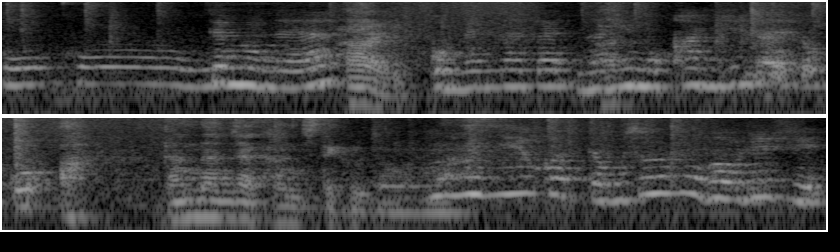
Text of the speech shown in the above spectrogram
ここでもねはい。ごめんなさい。何も感じないとこ。あだんだんじゃあ感じてくると思いごます。めんねよかったもうその方が嬉しい。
